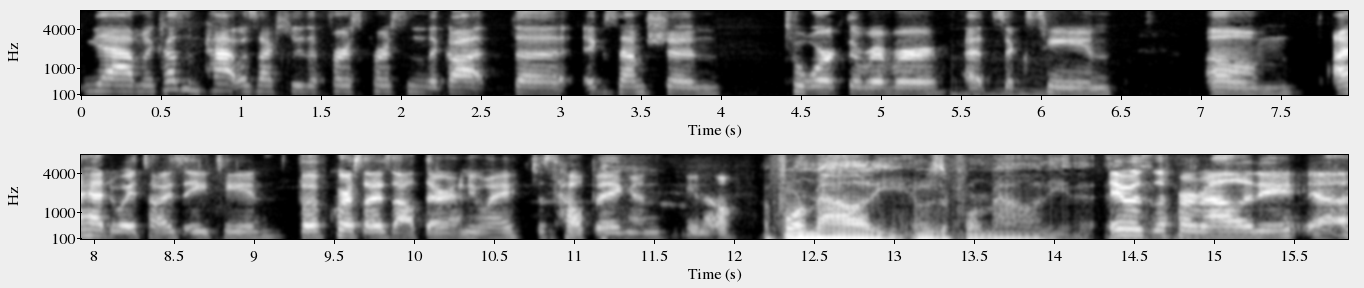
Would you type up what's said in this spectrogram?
yeah, my cousin Pat was actually the first person that got the exemption to work the river at 16. Um, I had to wait till I was 18, but of course I was out there anyway, just helping, and you know, a formality. It was a formality. That, it was the formality. Yeah.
